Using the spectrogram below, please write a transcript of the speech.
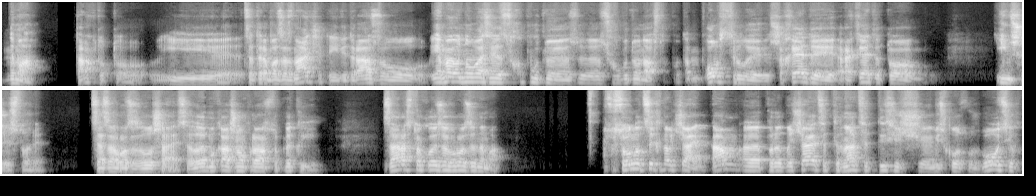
Нема. Так, тобто, і це треба зазначити, і відразу. Я маю на увазі сухопутної сухопутного наступу. Там обстріли, шахеди, ракети то інша історія. Ця загроза залишається. Але ми кажемо про наступ на Київ. Зараз такої загрози нема. Стосовно цих навчань, там е, передбачається 13 тисяч військовослужбовців,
